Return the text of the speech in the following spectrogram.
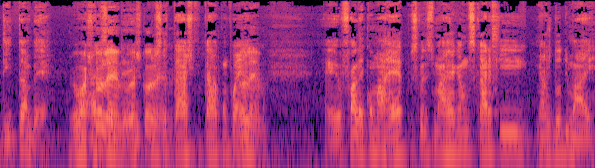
de Itambé. eu acho que eu lembro, eu acho que eu Você lembro. tá, acho que tava Eu acompanhando. lembro. É, eu falei com o Marreco, por isso que eu disse, Marreco é um dos caras que me ajudou demais.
